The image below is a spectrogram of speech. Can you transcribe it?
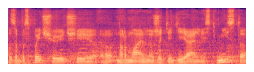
забезпечуючи е, нормальну життєдіяльність міста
